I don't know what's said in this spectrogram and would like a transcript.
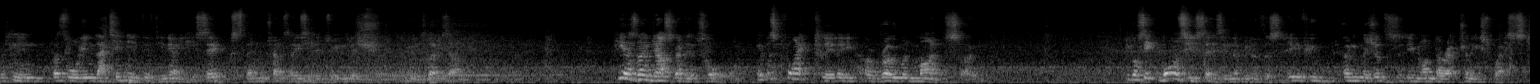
written in, first of all in Latin in 1586, then translated into English years later. He has no doubts about it at all. It was quite clearly a Roman milestone. Because it was, he says, in the middle of the city, if you only measure the city in one direction, east-west.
